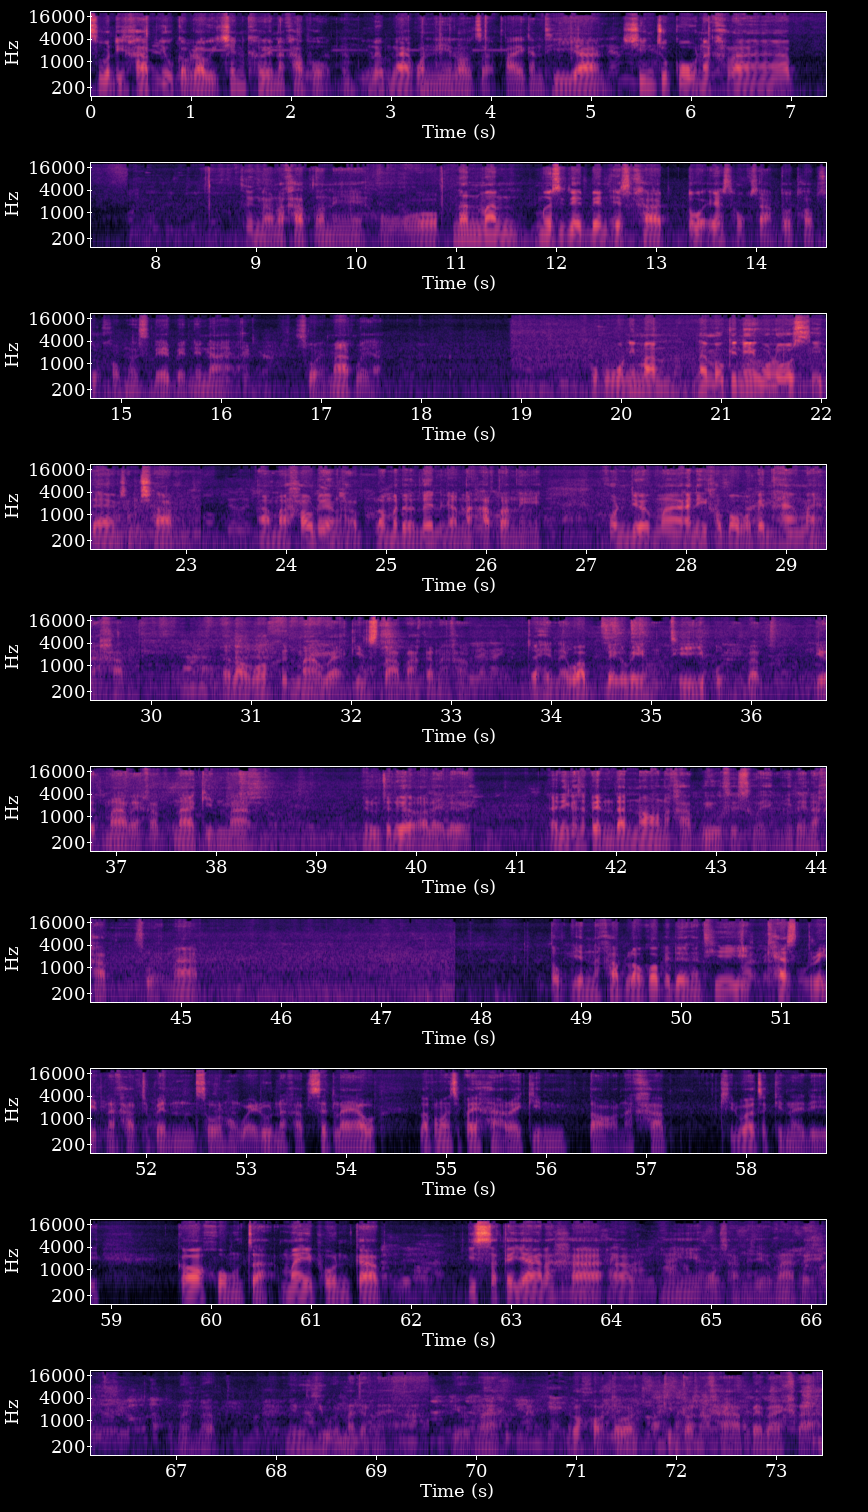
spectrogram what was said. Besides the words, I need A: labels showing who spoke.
A: สวัสดีครับ อยู่กับเราอีกเช่นเคยนะครับผม เริ่มแรกวันนี้เราจะไปกันที่ย่านชินจูกุนะครับ ถึงแล้วนะครับตอนนี้โหนั่นมัน Mercedes-Benz S-Class ตัว S63 ตัวท็อปสุดของ Mercedes-Benz นี่นาสวยมากเลยอะโอ้โห นี่มัน Lamborghini Urus สีแดงช่ำๆอะมาเข้าเรื่องครับ เรามาเดินเล่นกันนะครับตอนนี้ คนเยอะมาก อันนี้เขาบอกว่าเป็นห้างใหม่นะครับ แล้วเราก็ขึ้นมาแวะกินสตาร์บัคกันนะครับ จะเห็นได้ว่าเบเกอรี่ของที่ญี่ปุ่นนี่แบบเยอะมากเลยครับ น่ากินมาก ไม่รู้จะเลือกอะไรเลย อันนี้ก็จะเป็นด้านนอกนะครับ วิวสวยๆอย่างนี้เลยนะครับ สวยมาก ตกเย็นนะครับ เราก็ไปเดินกันที่แคสตรีทนะครับ จะเป็นโซนของวัยรุ่นนะครับ เสร็จแล้วเรากำลังจะไปหาอะไรกิน ต่อนะครับ คิดว่าจะกินอะไรดี ก็คงจะไม่พ้นกับอิสกยะนะครับนี่โหสั่งกันเยอะมากเลย เหมือนแบบไม่รู้หิวกันมาจากไหนเนาะเยอะมาก แล้วก็ขอตัวกินก่อนนะครับ บ๊ายบายครับ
